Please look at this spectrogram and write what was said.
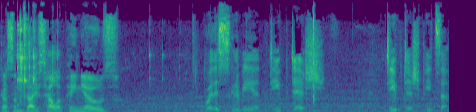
Got some diced jalapenos. Boy, this is going to be a deep dish. Deep dish pizza.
